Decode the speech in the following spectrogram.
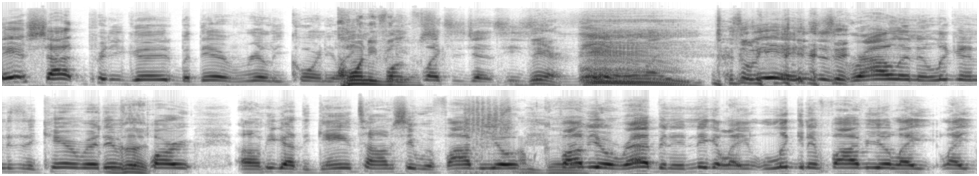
they're shot pretty good, but they're really corny. Like Corny Funk videos. Flex is just he's There. just there. Like, That's all he- yeah, he's just it. growling and looking into the camera. There was a part. Um, he got the game time shit with Fabio. Fabio rapping and nigga like looking at Fabio like like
